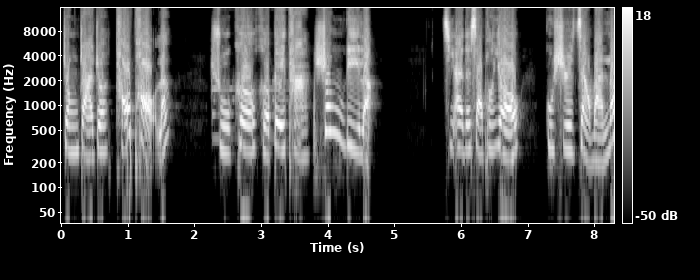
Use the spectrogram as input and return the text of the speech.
挣扎着逃跑了。舒克和贝塔胜利了。亲爱的小朋友，故事讲完了，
